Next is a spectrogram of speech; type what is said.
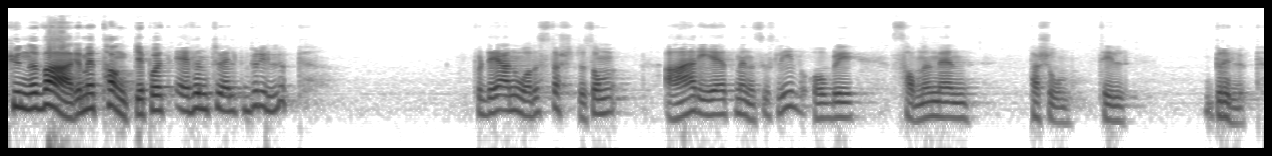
kunne være med tanke på et eventuelt bryllup. For det er noe av det største som er i et menneskes liv, å bli sammen med en person til bryllup.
